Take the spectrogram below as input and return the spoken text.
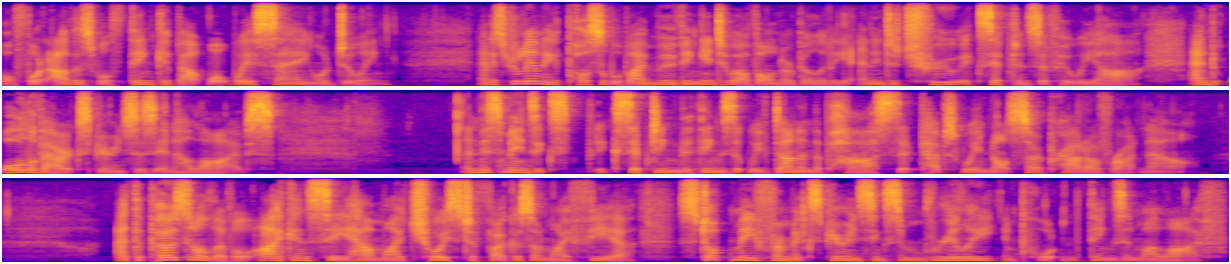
of what others will think about what we're saying or doing. And it's really only possible by moving into our vulnerability and into true acceptance of who we are and all of our experiences in our lives. And this means ex- accepting the things that we've done in the past that perhaps we're not so proud of right now. At the personal level, I can see how my choice to focus on my fear stopped me from experiencing some really important things in my life.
